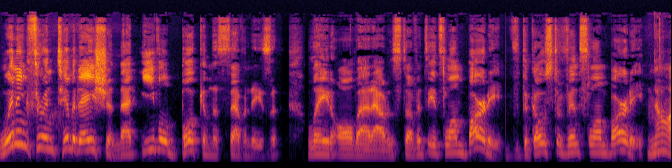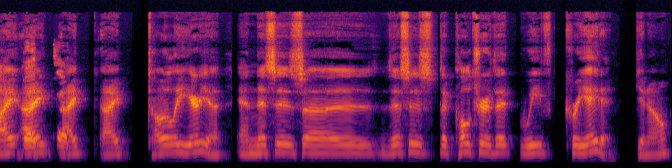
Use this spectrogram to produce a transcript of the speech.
winning through intimidation. That evil book in the 70s that laid all that out and stuff. It's it's Lombardi, the ghost of Vince Lombardi. No, I but, I, uh, I I totally hear you. And this is uh this is the culture that we've created you know?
